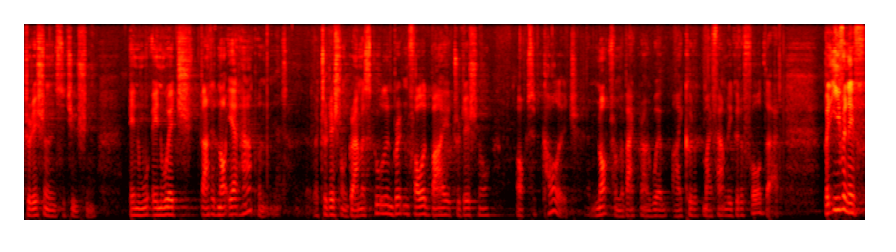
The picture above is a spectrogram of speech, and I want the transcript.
traditional institution in, in which that had not yet happened a traditional grammar school in Britain, followed by a traditional Oxford College, not from a background where I could, my family could afford that. But even if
